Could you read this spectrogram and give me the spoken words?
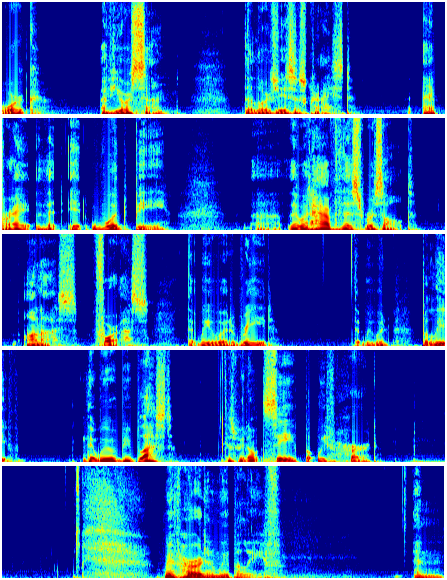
work of your Son, the Lord Jesus Christ. I pray that it would be, uh, that would have this result on us, for us, that we would read, that we would believe, that we would be blessed, because we don't see, but we've heard. We've heard and we believe and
